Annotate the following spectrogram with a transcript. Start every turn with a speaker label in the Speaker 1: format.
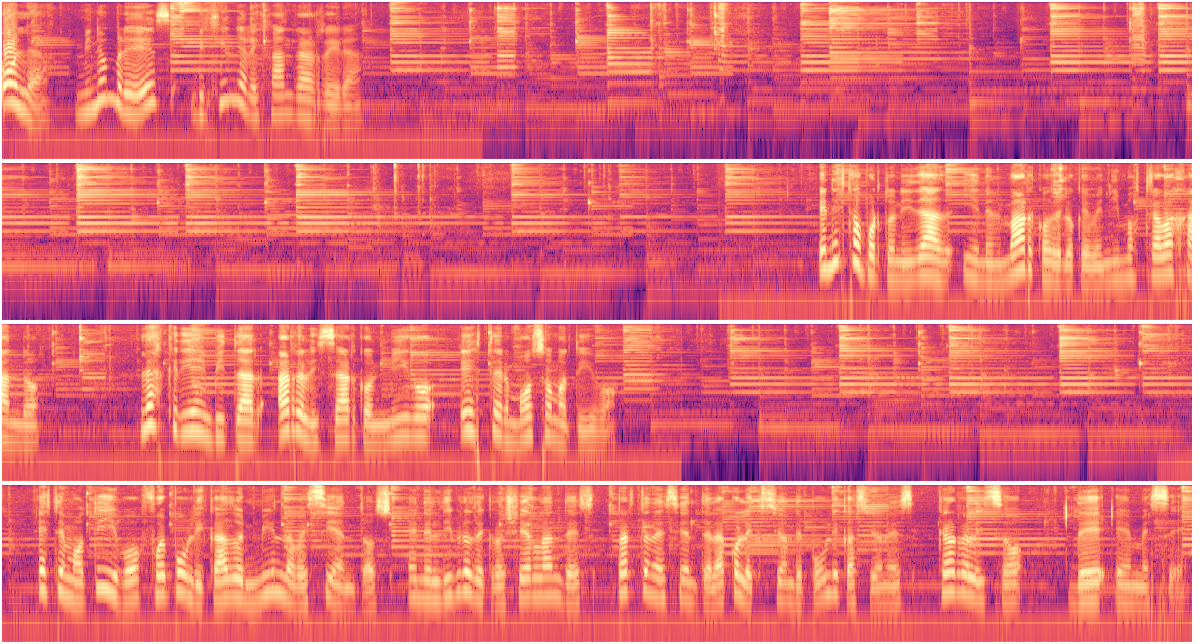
Speaker 1: Hola, mi nombre es Virginia Alejandra Herrera. En esta oportunidad y en el marco de lo que venimos trabajando, las quería invitar a realizar conmigo este hermoso motivo. Este motivo fue publicado en 1900 en el libro de crochet irlandés perteneciente a la colección de publicaciones que realizó DMC.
